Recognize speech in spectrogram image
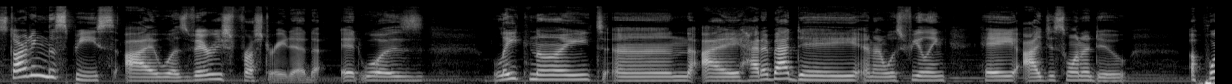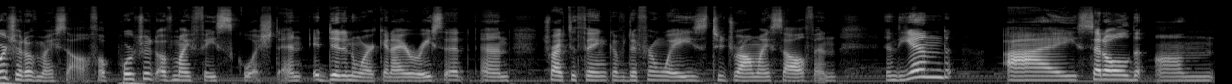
Starting this piece, I was very frustrated. It was late night and I had a bad day and I was feeling, hey, I just want to do a portrait of myself, a portrait of my face squished, and it didn't work. And I erased it and tried to think of different ways to draw myself. And in the end, I settled on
